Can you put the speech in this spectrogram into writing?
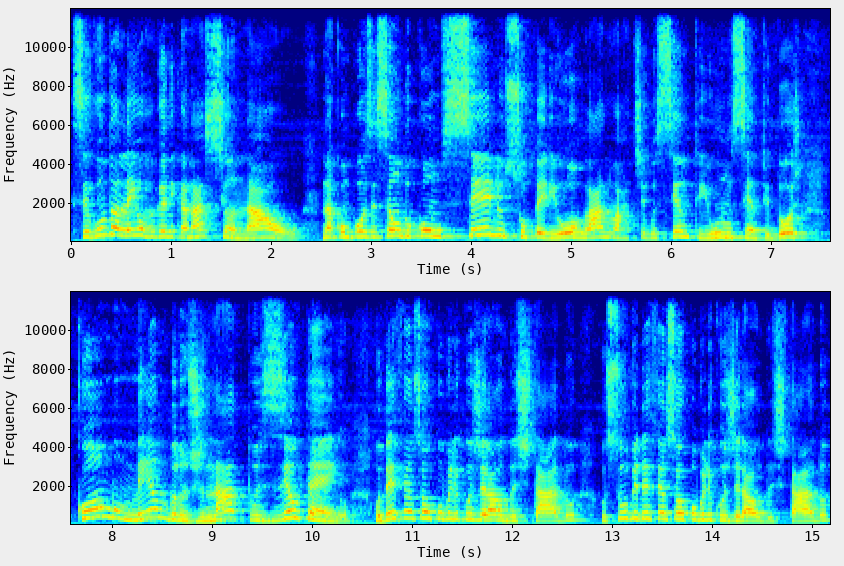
Segundo a Lei Orgânica Nacional, na composição do Conselho Superior, lá no artigo 101, 102, como membros natos eu tenho o Defensor Público Geral do Estado, o Subdefensor Público Geral do Estado,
